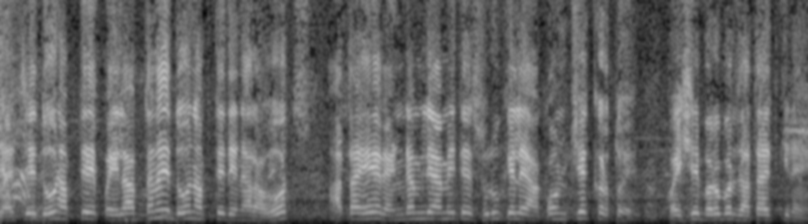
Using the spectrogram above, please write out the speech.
याचे दोन हप्ते पहिला हप्ता नाही दोन हप्ते देणार आहोत. आता हे रॅन्डमली आम्ही ते सुरू केले अकाउंट चेक करतोय. पैसे बरोबर जात आहेत की नाही?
